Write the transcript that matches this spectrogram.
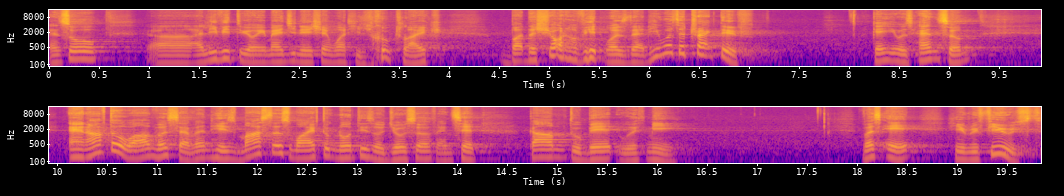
And so uh, I leave it to your imagination what he looked like. But the short of it was that he was attractive. Okay, he was handsome. And after a while, verse 7, his master's wife took notice of Joseph and said, Come to bed with me. Verse 8, he refused.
